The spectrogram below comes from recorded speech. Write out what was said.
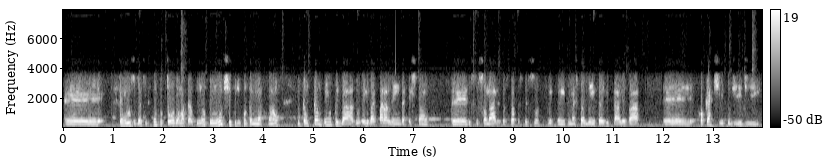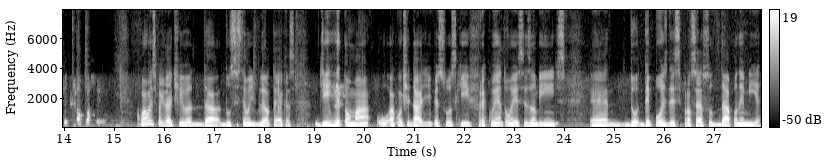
é, sem uso durante esse tempo todo, é um material que não tem nenhum tipo de contaminação. Então, também o cuidado ele vai para além da questão é, dos funcionários, das próprias pessoas que frequentam, mas também para evitar levar é, qualquer tipo de, de infecção para o Qual a expectativa da, do sistema de bibliotecas de retomar o, a quantidade de pessoas que frequentam esses ambientes é, do, depois desse processo da pandemia?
